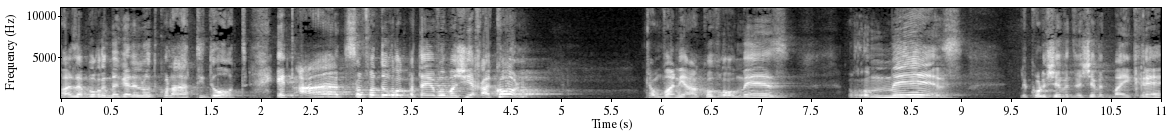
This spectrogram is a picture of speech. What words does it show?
ואז הבורא מגלה לו את כל העתידות. את עד סוף הדורות, מתי יבוא משיח, הכל. כמובן יעקב רומז, רומז לכל שבט ושבט מה יקרה,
